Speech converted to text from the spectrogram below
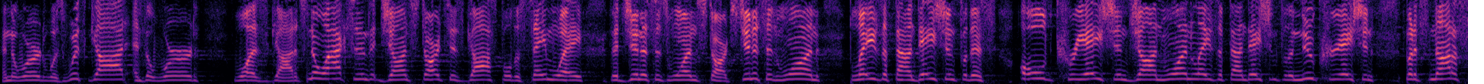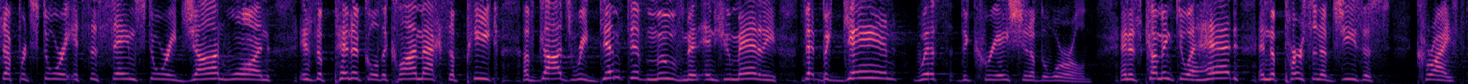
And the Word was with God, and the Word was God. It's no accident that John starts his gospel the same way that Genesis 1 starts. Genesis 1 lays the foundation for this old creation. John 1 lays the foundation for the new creation, but it's not a separate story. It's the same story. John 1 is the pinnacle, the climax, the peak of God's redemptive movement in humanity that began with the creation of the world and is coming to a head in the person of Jesus Christ.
